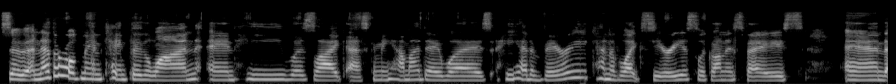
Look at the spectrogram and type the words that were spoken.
So another old man came through the line and he was like asking me how my day was. He had a very kind of like serious look on his face. And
